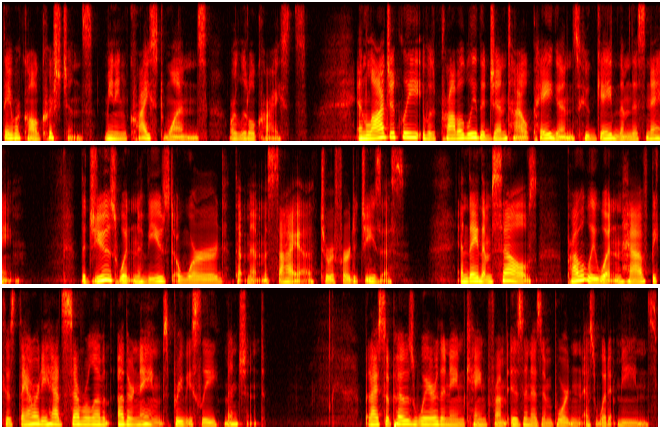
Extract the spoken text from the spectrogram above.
they were called Christians, meaning Christ ones or little Christs. And logically, it was probably the Gentile pagans who gave them this name. The Jews wouldn't have used a word that meant Messiah to refer to Jesus and they themselves probably wouldn't have because they already had several other names previously mentioned. But I suppose where the name came from isn't as important as what it means.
